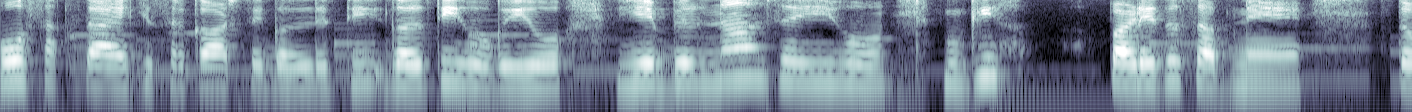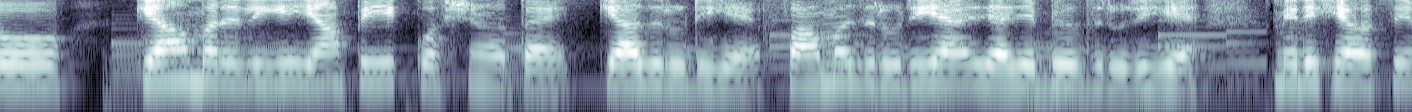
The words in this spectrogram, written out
हो सकता है कि सरकार से गलती गलती हो गई हो, ये बिल ना सही हो, क्योंकि पढ़े तो सबने। तो क्या हमारे लिए यहाँ पे एक क्वेश्चन होता है, क्या ज़रूरी है? फार्मर ज़रूरी है या ये बिल ज़रूरी है? मेरे ख्याल से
